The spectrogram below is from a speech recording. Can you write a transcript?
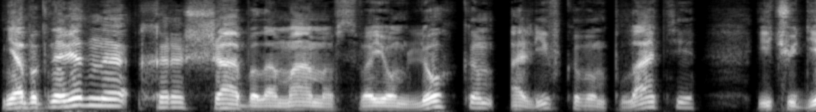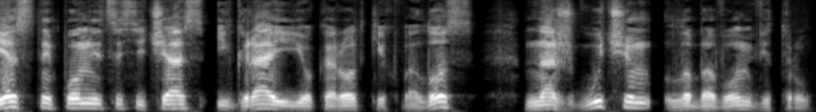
Необыкновенно хороша была мама в своем легком оливковом платье, и чудесной помнится сейчас игра ее коротких волос на жгучем лобовом ветру.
